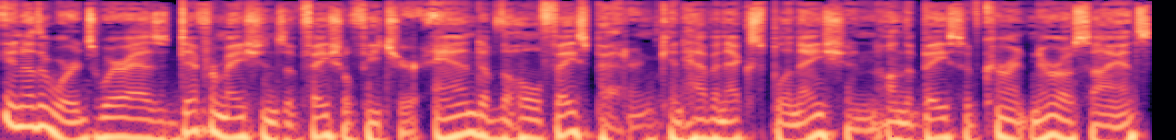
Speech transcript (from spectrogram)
In other words, whereas deformations of facial feature and of the whole face pattern can have an explanation on the base of current neuroscience,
